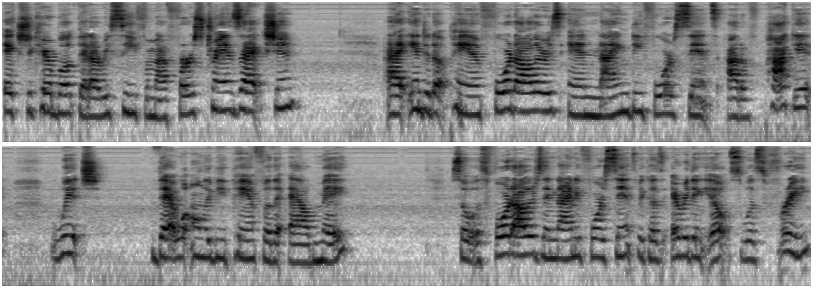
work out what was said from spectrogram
extra care book that I received for my first transaction. I ended up paying $4.94 out of pocket, which that will only be paying for the Almay. So it was $4.94 because everything else was free.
